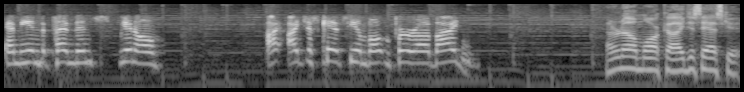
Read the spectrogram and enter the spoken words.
And the independents, you know, I, I just can't see them voting for uh, Biden. I don't know, Mark. I just ask you.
